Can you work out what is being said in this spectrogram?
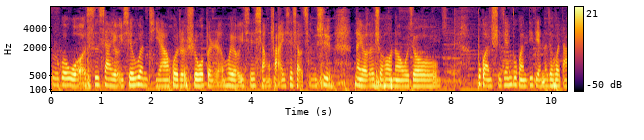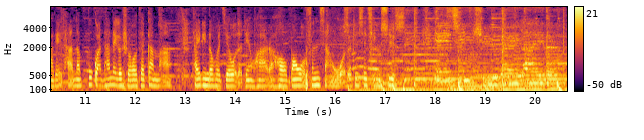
如果我私下有一些问题啊，或者是我本人会有一些想法、一些小情绪，那有的时候呢，我就不管时间、不管地点的就会打给他。那不管他那个时候在干嘛，他一定都会接我的电话，然后帮我分享我的这些情绪。一起去未来的。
